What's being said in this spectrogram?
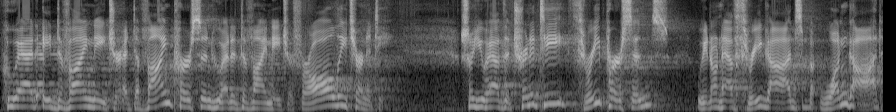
who had a divine nature, a divine person who had a divine nature for all eternity. So you have the Trinity, three persons. We don't have three gods, but one God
